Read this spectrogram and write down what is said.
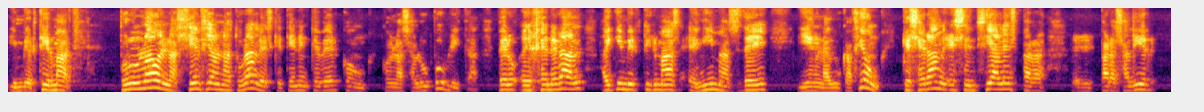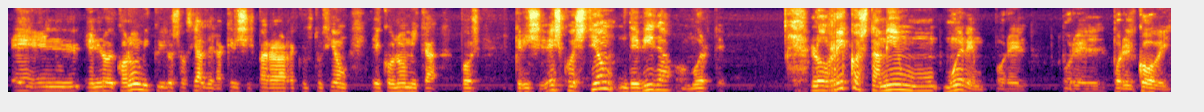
invertir más. Por un lado, en las ciencias naturales que tienen que ver con, con la salud pública, pero en general hay que invertir más en I D y en la educación, que serán esenciales para, eh, para salir en, lo económico y lo social de la crisis para la reconstrucción económica post-crisis. Es cuestión de vida o muerte. Los ricos también mueren por el, por el, por el COVID.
